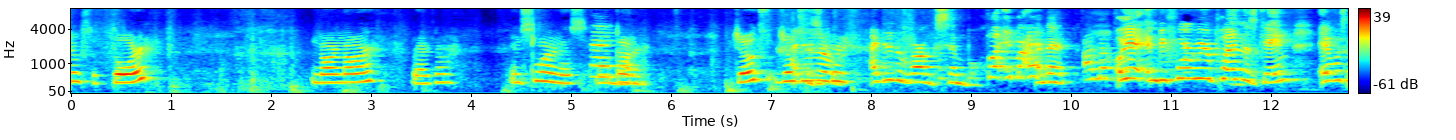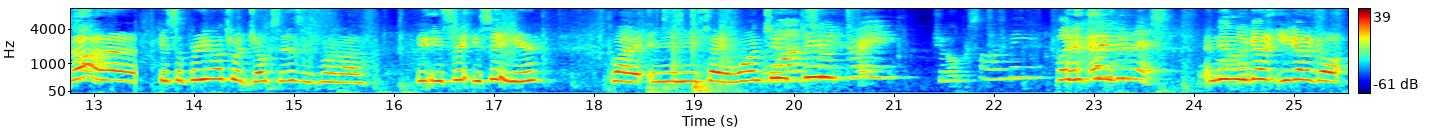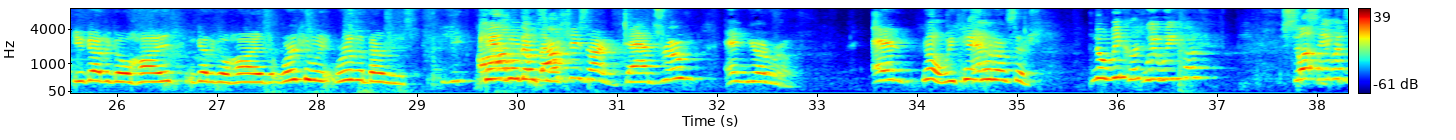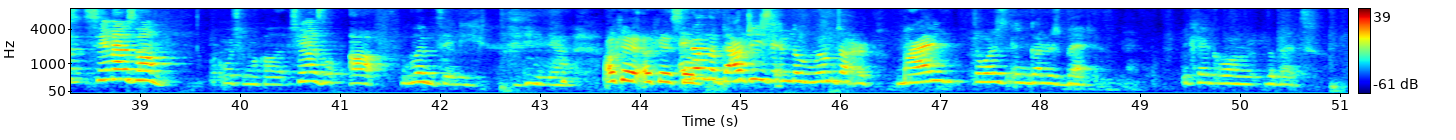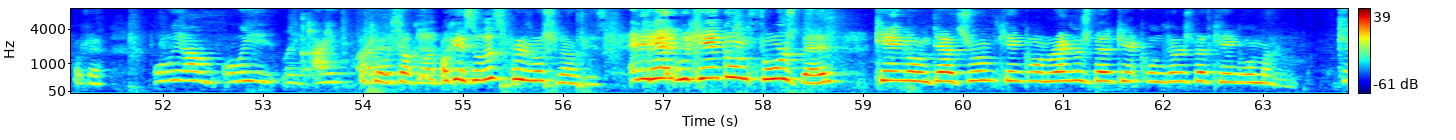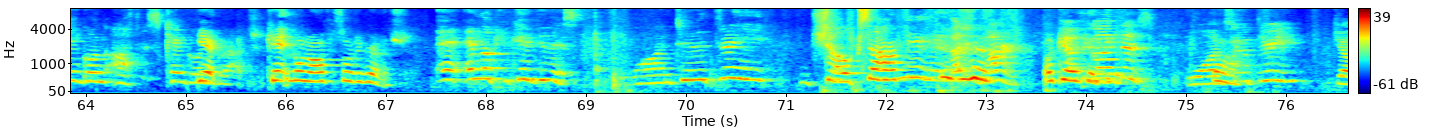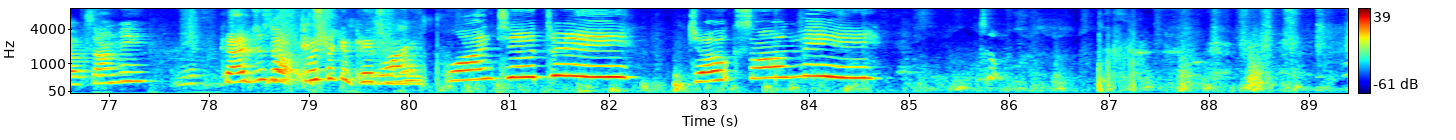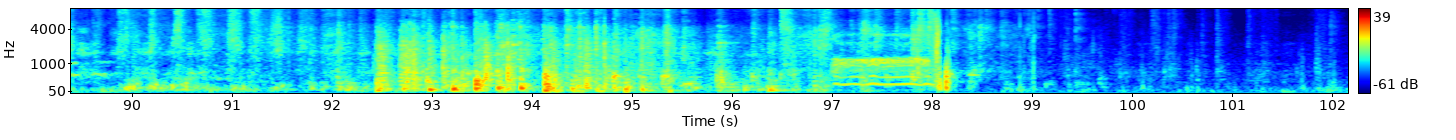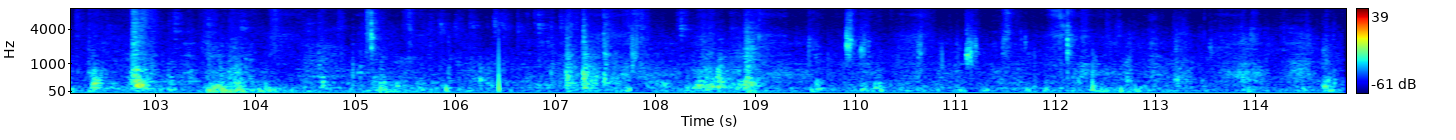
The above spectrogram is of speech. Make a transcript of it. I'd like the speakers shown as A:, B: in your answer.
A: jokes with Thor, Narnar, Ragnar, and Slurnus and Gunner. Jokes,
B: I
A: jokes
B: did,
A: is
B: the,
A: pretty.
B: I did the wrong symbol.
C: But in my
B: And then,
C: I'm
B: oh yeah, and before we were playing this game, it was
A: No,
B: called.
A: no, no. Okay, so pretty much what jokes is is when uh you, you sit you sit here, play, and then you say one, two,
B: One,
A: three,
B: two, three. Jokes on me. But you can't
A: and-
B: do this.
A: And then you gotta you gotta go you gotta go hide. You gotta go hide. Where can we? Where are the boundaries? Can't
B: Um,
A: go
B: the
A: downstairs.
B: boundaries are dad's room and your room. And
A: No, we can't go downstairs.
B: no, we could.
C: we we could.
B: S- same as same as um, what you call it? Same as uh limb thingy. yeah.
A: Okay, okay, so
B: And then the boundaries in the rooms are mine, Thor's, and Gunner's bed. We can't go on the beds.
A: okay,
B: Only um, only like I. I
A: okay,
B: only
A: so
B: can go on-
A: okay, so this is pretty much the boundaries.
B: And you
A: Can't we can't go in Thor's bed. Can't go in Dad's room. Can't go in Ragnar's bed. Can't go in Gunner's bed. Can't go in my room.
B: can't go in the office. Can't go
A: Yeah.
B: in the garage.
A: Can't go in the office or the garage.
B: And, and look, you can't do this. One, two, three. Jokes on me.
C: That's Gunner.
A: Okay, okay.
C: Go like this. One, two, three. Jokes on me.
A: Can I just
B: No,
A: got my freaking pants
B: one-
A: One, two, three. Jokes on me.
